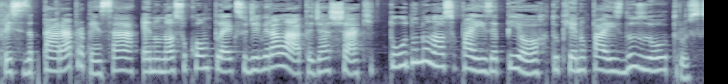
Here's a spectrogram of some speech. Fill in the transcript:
precisa parar para pensar é no nosso complexo de vira-lata, de achar que tudo no nosso país é pior do que no país dos outros.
